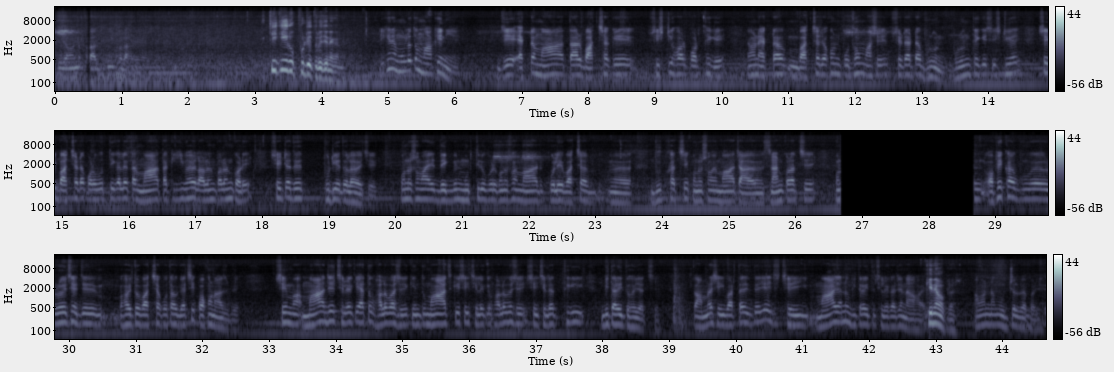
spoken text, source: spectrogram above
পূজা মণ্ডপ কাল থেকেই খোলা হয়ে গেছে। কি কি রূপ ফুটিয়ে তুলেছেন এখানে? এখানে মূলত মাকে নিয়ে। যে একটা মা তার বাচ্চাকে সৃষ্টি হওয়ার পর থেকে যেমন একটা বাচ্চা যখন প্রথম আসে, সেটা একটা ভ্রূণ। ভ্রূণ থেকে সৃষ্টি হয়, সেই বাচ্চাটা পরবর্তীকালে তার মা তাকে কীভাবে লালন পালন করে, সেইটা ফুটিয়ে তোলা হয়েছে। কোনো সময় দেখবেন মূর্তির উপরে, কোনো সময় মার কোলে বাচ্চা দুধ খাচ্ছে, কোনো সময় মা স্নান করাচ্ছে। অপেক্ষা রয়েছে যে হয়তো বাচ্চা কোথাও গেছে, কখন আসবে। সেই মা মা যে ছেলেকে এত ভালোবাসে কিন্তু মা আজকে সেই ছেলেকে ভালোবাসে সেই ছেলের থেকেই বিতাড়িত হয়ে যাচ্ছে। তো আমরা সেই বার্তা দিতে চাই সেই মা যেন বিতাড়িত ছেলের কাছে না হয়। কি নাম আপনার? আমার নাম উজ্জ্বল ব্যাপারী।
